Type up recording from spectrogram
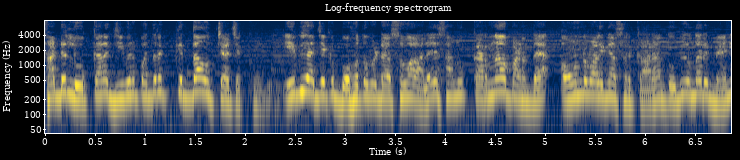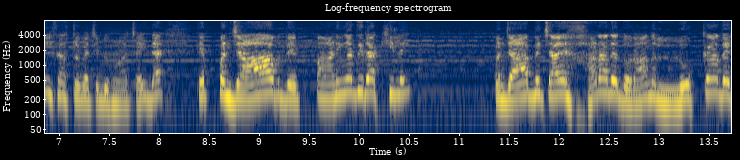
ਸਾਡੇ ਲੋਕਾਂ ਦਾ ਜੀਵਨ ਪੱਧਰ ਕਿੱਦਾਂ ਉੱਚਾ ਚੱਕੋਗੇ? ਇਹ ਵੀ ਅੱਜ ਇੱਕ ਬਹੁਤ ਵੱਡਾ ਸਵਾਲ ਹੈ, ਸਾਨੂੰ ਕਰਨਾ ਬਣਦਾ ਆਉਣ ਵਾਲੀਆਂ ਸਰਕਾਰਾਂ ਤੋਂ ਵੀ, ਉਹਨਾਂ ਦੇ ਮੈਨੀਫੈਸਟੋ ਵਿੱਚ ਵੀ ਹੋਣਾ ਚਾਹੀਦਾ ਕਿ ਪੰਜਾਬ ਦੇ ਪਾਣੀਆਂ ਦੀ ਰਾਖੀ ਲਈ, ਪੰਜਾਬ ਵਿੱਚ ਆਏ ਹੜ੍ਹਾਂ ਦੇ ਦੌਰਾਨ ਲੋਕਾਂ ਦੇ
